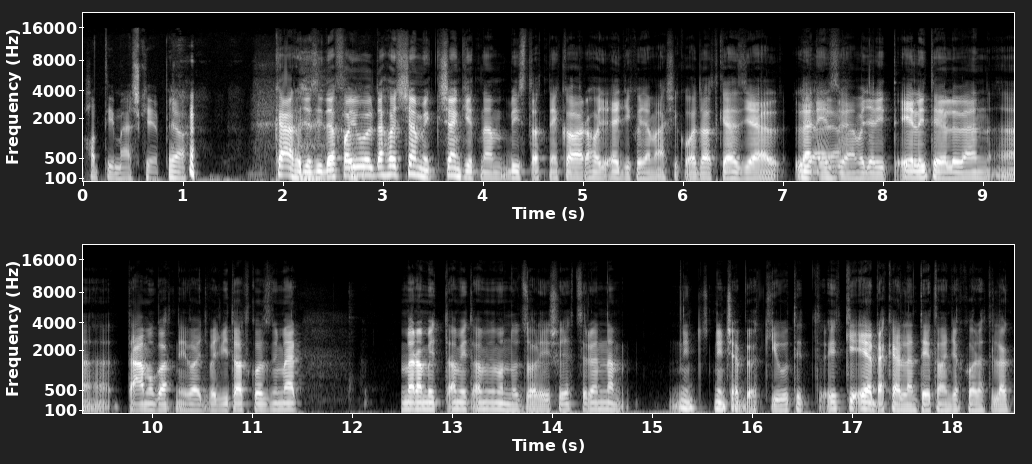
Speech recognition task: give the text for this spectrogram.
ha ti másképp. Ja. Kár, hogy ez ide fajul, de hogy semmi, senkit nem biztatnék arra, hogy egyik vagy a másik oldalt kezdje el lenézően, ja, ja. vagy elit, élítélően uh, támogatni, vagy, vagy vitatkozni, mert mert amit, amit, amit mondod Zoli is, hogy egyszerűen nem, nincs, nincs ebből kiút. Itt, itt érdekellentét van gyakorlatilag.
